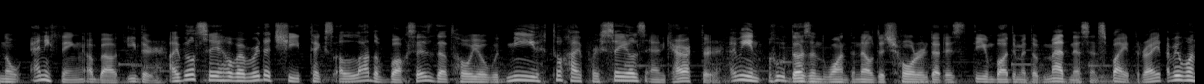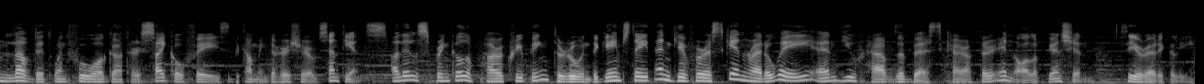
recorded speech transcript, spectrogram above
know anything about either. I will say however that she takes a lot of boxes that Hoyo would need to hype her sales and character. I mean, who doesn't want an eldritch horror that is the embodiment of madness and spite, right? Everyone loved it when Fu Hua got her psycho phase, becoming the Herrscher of sentience. A little sprinkle of power creeping to ruin the game state and give her a skin right away and you have the best character in all of Genshin theoretically.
